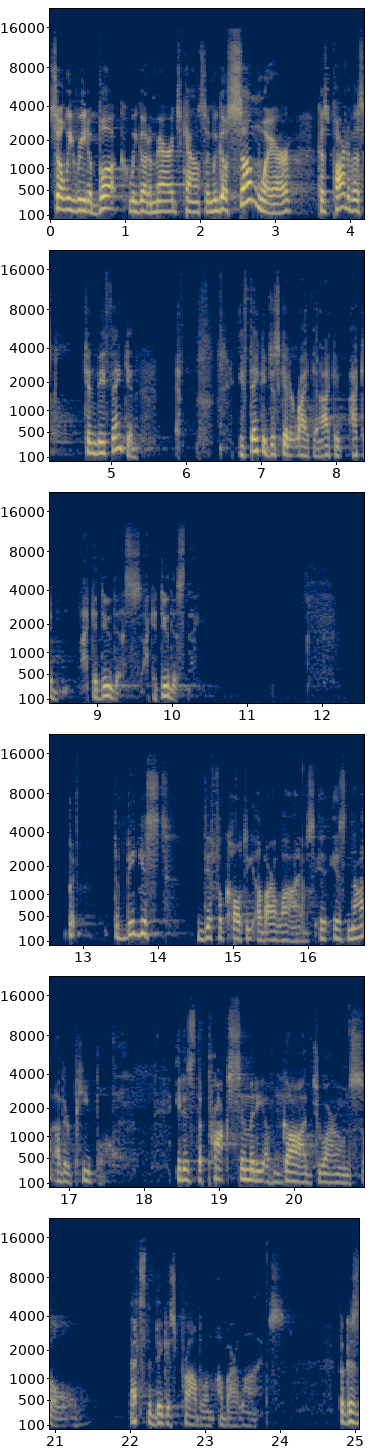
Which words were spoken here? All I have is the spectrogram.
so we read a book, we go to marriage counseling, we go somewhere because part of us can be thinking, if, if they could just get it right, then I could, I could, I could do this. I could do this thing. But the biggest difficulty of our lives is not other people. It is the proximity of God to our own soul. That's the biggest problem of our lives. Because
